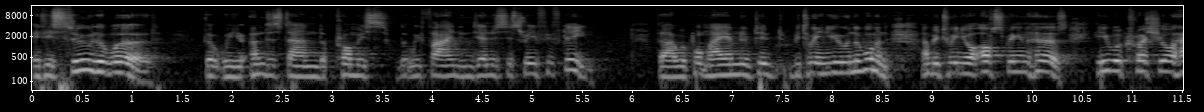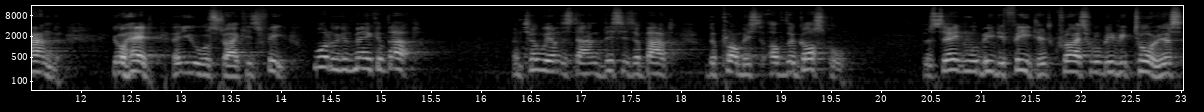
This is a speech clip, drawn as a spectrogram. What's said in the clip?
It is through the Word that we understand the promise that we find in Genesis 3.15 that I will put my enmity between you and the woman, and between your offspring and hers. He will crush your hand, your head, and you will strike his feet. What are we going to make of that? Until we understand this is about the promise of the gospel that Satan will be defeated, Christ will be victorious,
